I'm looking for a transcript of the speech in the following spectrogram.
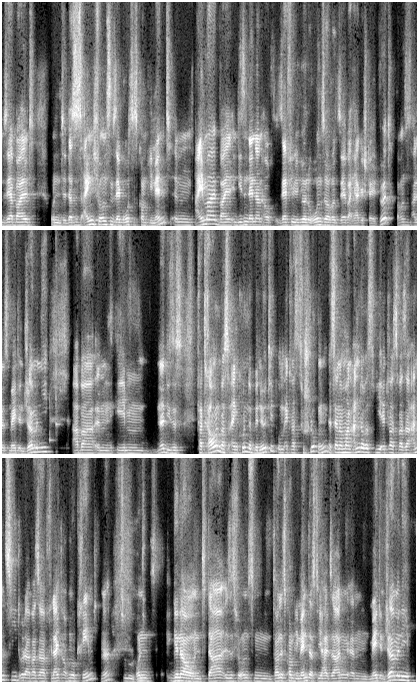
sehr bald. Und das ist eigentlich für uns ein sehr großes Kompliment. Ähm, einmal, weil in diesen Ländern auch sehr viel Hyaluronsäure selber hergestellt wird. Bei uns ist alles made in Germany. Aber ähm, eben ne, dieses Vertrauen, was ein Kunde benötigt, um etwas zu schlucken, ist ja nochmal ein anderes wie etwas, was er anzieht oder was er vielleicht auch nur cremt. Ne? Und genau, und da ist es für uns ein tolles Kompliment, dass die halt sagen, ähm, made in Germany,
